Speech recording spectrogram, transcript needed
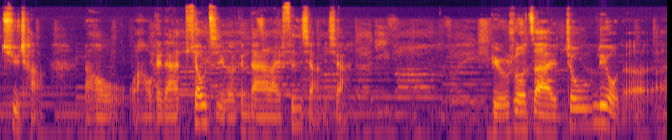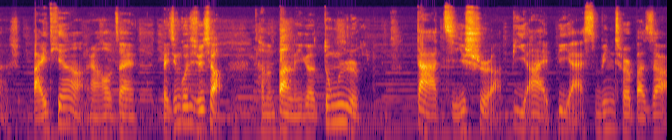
剧场。然后然后我给大家挑几个跟大家来分享一下。比如说在周六的呃白天啊，然后在北京国际学校。他们办了一个冬日大集市啊，B I B S Winter Bazaar，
